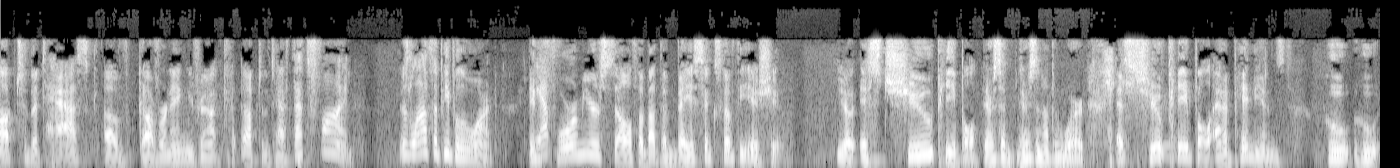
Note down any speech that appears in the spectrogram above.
up to the task of governing, if you're not up to the task, that's fine. There's lots of people who aren't. Yep. Inform yourself about the basics of the issue. You know, eschew people. There's a there's another word. Eschew people and opinions who who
